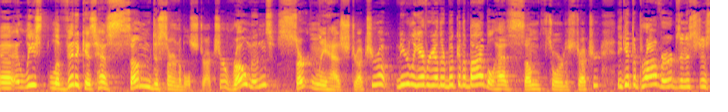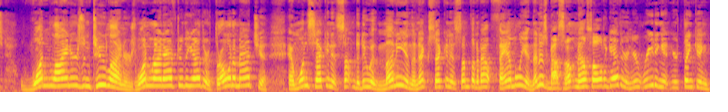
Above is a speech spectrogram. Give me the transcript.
Uh, at least Leviticus has some discernible structure. Romans certainly has structure. Nearly every other book of the Bible has some sort of structure. You get to Proverbs, and it's just one liners and two liners, one right after the other, throwing them at you. And one second it's something to do with money, and the next second it's something about family, and then it's about something else altogether. And you're reading it and you're thinking,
